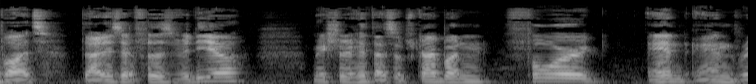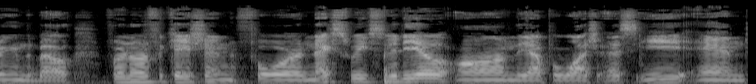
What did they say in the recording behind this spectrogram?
But that is it for this video. Make sure to hit that subscribe button for and and ringing the bell for a notification for next week's video on the Apple Watch SE and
